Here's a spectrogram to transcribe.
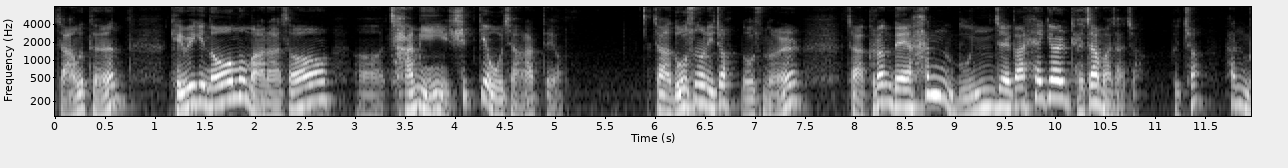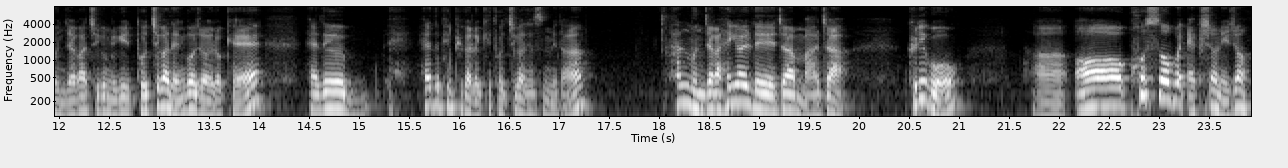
자, 아무튼 계획이 너무 많아서 어, 잠이 쉽게 오지 않았대요. 자, no sooner이죠. no sooner. 자, 그런데 한 문제가 해결되자마자죠. 그쵸? 한 문제가 지금 여기 도치가 된 거죠. 이렇게 had had PP가 이렇게 도치가 됐습니다. 한 문제가 해결되자마자 그리고 어, 어 코스 오브 액션이죠.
